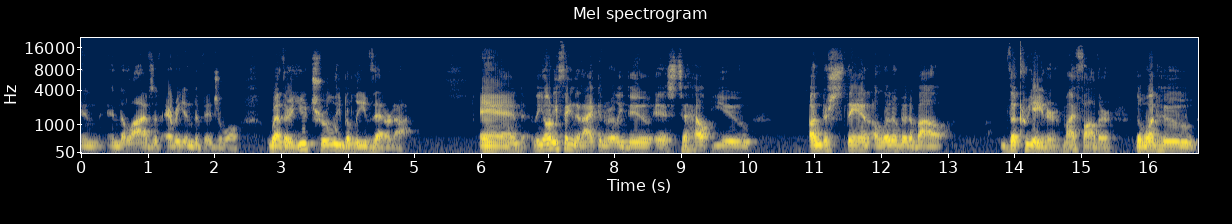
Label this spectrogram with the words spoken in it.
in in the lives of every individual whether you truly believe that or not. And the only thing that I can really do is to help you understand a little bit about the creator, my father, the one who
